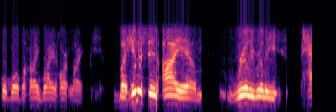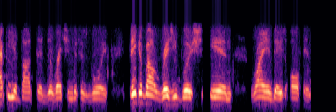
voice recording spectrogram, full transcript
football behind Brian Hartline. But Henderson, I am really, really happy about the direction this is going. Think about Reggie Bush in Ryan Day's offense.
